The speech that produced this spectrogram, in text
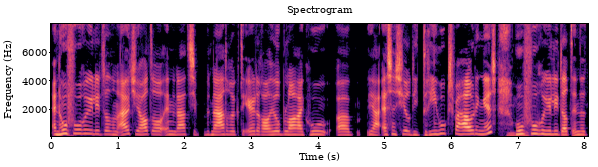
En hoe voeren jullie dat dan uit? Je had al inderdaad, je benadrukte eerder al heel belangrijk hoe uh, ja, essentieel die driehoeksverhouding is. Mm -hmm. Hoe voeren jullie dat in de,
